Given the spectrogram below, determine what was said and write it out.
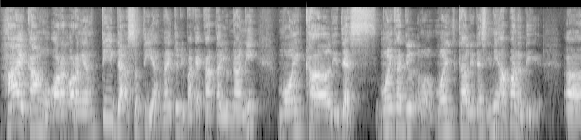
Hai kamu orang-orang yang tidak setia. Nah itu dipakai kata Yunani moikalides. Moikalides ini apa nanti uh,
